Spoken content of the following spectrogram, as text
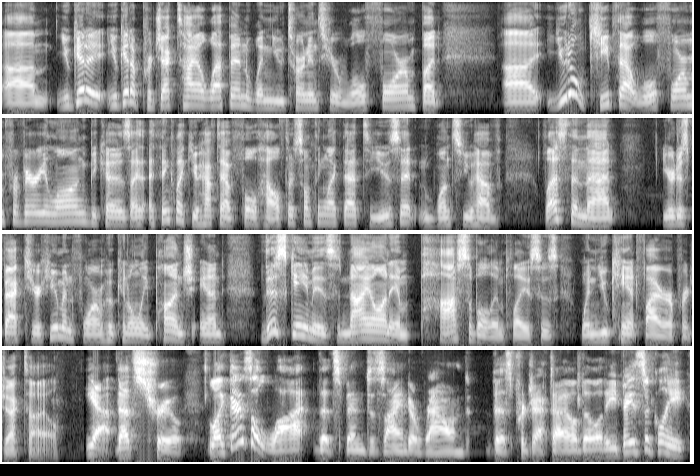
Um, you get a you get a projectile weapon when you turn into your wolf form, but uh, you don't keep that wolf form for very long because I, I think like you have to have full health or something like that to use it. And once you have less than that, you're just back to your human form who can only punch. And this game is nigh on impossible in places when you can't fire a projectile. Yeah, that's true. Like, there's a lot that's been designed around this projectile ability. Basically,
